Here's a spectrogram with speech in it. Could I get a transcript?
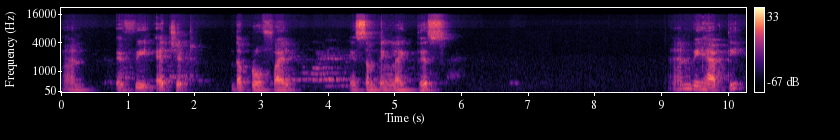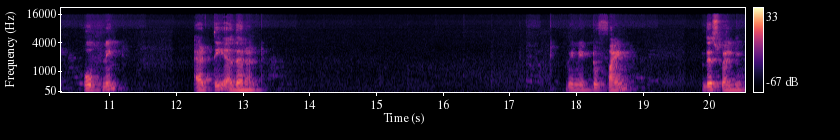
And if we etch it the profile is something like this. And we have the opening at the other end. We need to find this value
